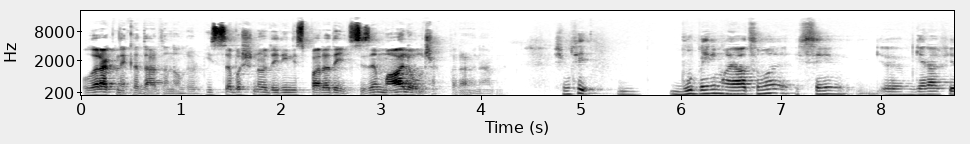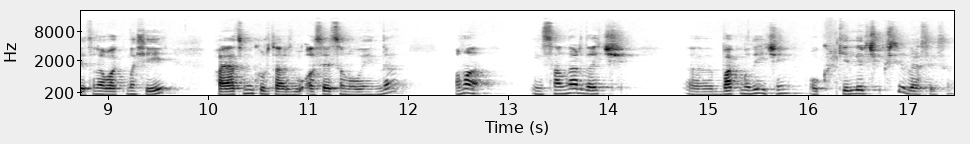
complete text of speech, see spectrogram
olarak ne kadardan alıyorum? Hisse başına ödediğiniz para değil, size mal olacak para önemli. Şimdi bu benim hayatımı senin e, genel fiyatına bakma şeyi hayatımı kurtardı bu Aselsan olayında. Ama insanlar da hiç e, bakmadığı için o 47'leri çıkmıştı ya Aselsan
